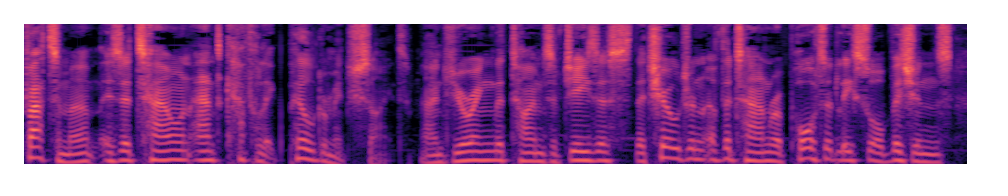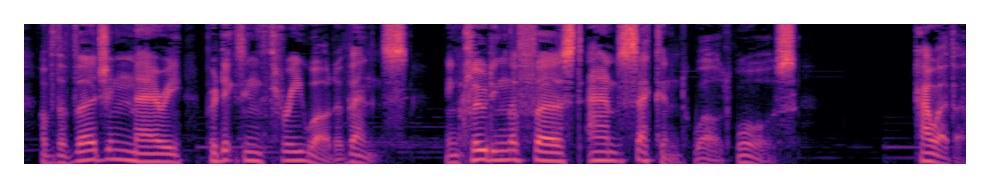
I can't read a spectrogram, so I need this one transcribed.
Fatima is a town and Catholic pilgrimage site, and during the times of Jesus, the children of the town reportedly saw visions of the Virgin Mary predicting three world events, including the First and Second World Wars. However,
